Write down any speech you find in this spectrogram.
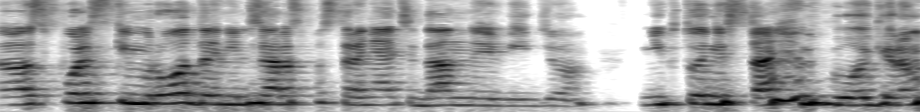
э, с польским рода нельзя распространять данное видео. Никто не станет блогером.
